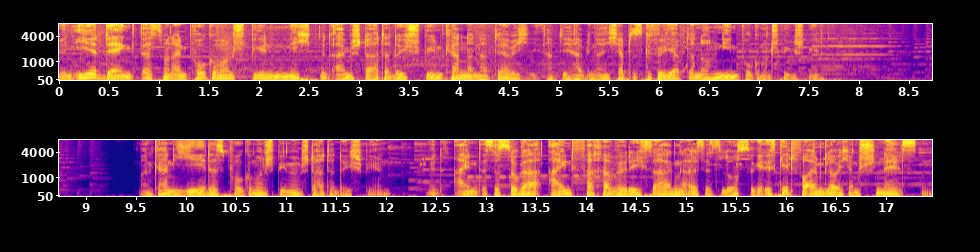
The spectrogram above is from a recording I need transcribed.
Wenn ihr denkt, dass man ein Pokémon-Spiel nicht mit einem Starter durchspielen kann, dann habt ihr, hab ich, habt ihr, hab ich, ich habe das Gefühl, ihr habt dann noch nie ein Pokémon-Spiel gespielt. Man kann jedes Pokémon-Spiel mit dem Starter durchspielen. Mit ein, es ist sogar einfacher, würde ich sagen, als jetzt loszugehen. Es geht vor allem, glaube ich, am schnellsten.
